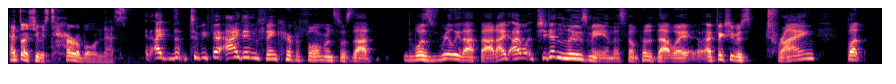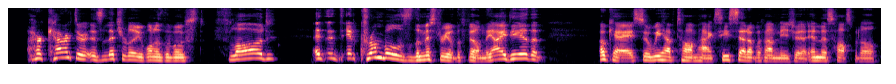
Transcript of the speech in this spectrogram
I thought she was terrible in this. I, to be fair, I didn't think her performance was that was really that bad. I, I, she didn't lose me in this film. Put it that way. I think she was trying, but her character is literally one of the most flawed it, it, it crumbles the mystery of the film. The idea that, okay, so we have Tom Hanks, he's set up with amnesia in this hospital,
